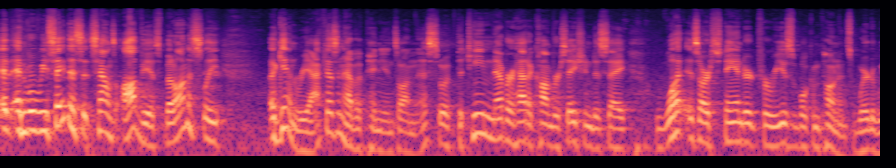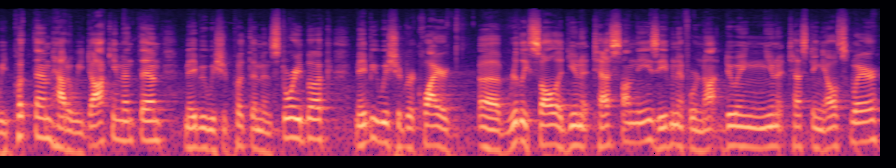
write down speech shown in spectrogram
And, and when we say this, it sounds obvious, but honestly, again, React doesn't have opinions on this. So if the team never had a conversation to say, what is our standard for reusable components? Where do we put them? How do we document them? Maybe we should put them in Storybook. Maybe we should require uh, really solid unit tests on these, even if we're not doing unit testing elsewhere.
